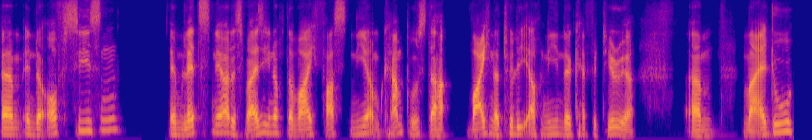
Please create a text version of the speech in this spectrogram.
ähm, in der Off-Season, im letzten Jahr, das weiß ich noch, da war ich fast nie am Campus. Da war ich natürlich auch nie in der Cafeteria, ähm, weil du,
